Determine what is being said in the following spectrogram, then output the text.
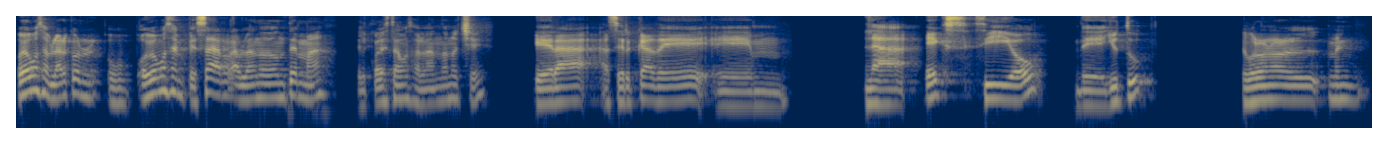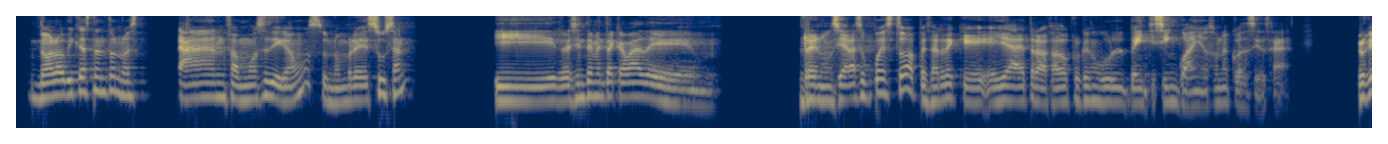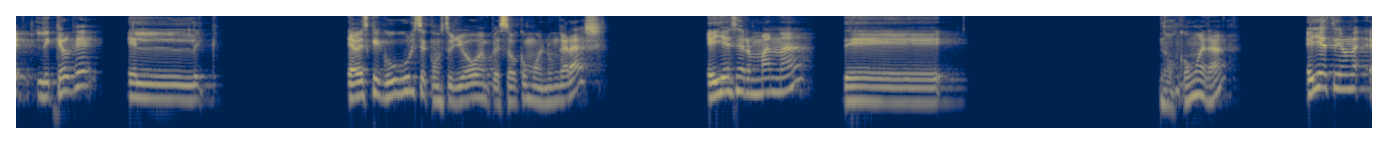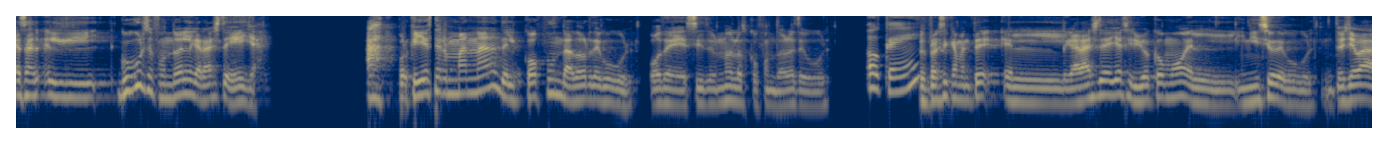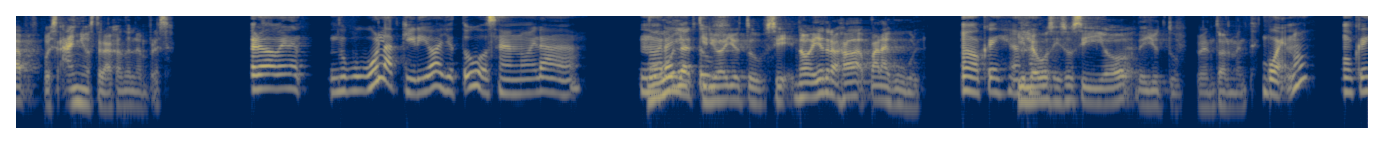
Hoy vamos a hablar con, hoy vamos a empezar hablando de un tema del cual estábamos hablando anoche, que era acerca de em, la ex CEO de YouTube. Seguro no, no la ubicas tanto, no es tan famosa, digamos. Su nombre es Susan. Y recientemente acaba de renunciar a su puesto, a pesar de que ella ha trabajado, creo que en Google 25 años, una cosa así. O sea, creo que, creo que el, ya ves que Google se construyó o empezó como en un garage. Ella es hermana de. No, ¿cómo era? Ella tiene una. O sea, el, Google se fundó en el garage de ella. Ah, porque ella es hermana del cofundador de Google. O de, sí, de uno de los cofundadores de Google. Ok. Pues prácticamente el garage de ella sirvió como el inicio de Google. Entonces lleva pues años trabajando en la empresa. Pero a ver, Google adquirió a YouTube, o sea, no era. No Google adquirió a YouTube, sí. No, ella trabajaba para Google. Ah, ok. Y luego se hizo CEO de YouTube, eventualmente. Bueno, ok.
